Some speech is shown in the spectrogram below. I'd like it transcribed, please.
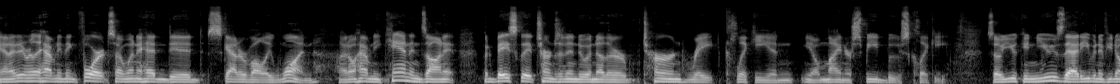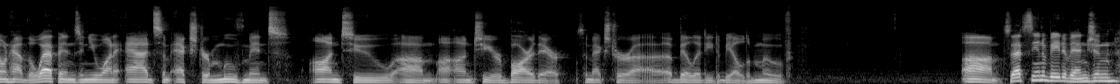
and I didn't really have anything for it, so I went ahead and did Scatter Volley 1. I don't have any cannons on it, but basically it turns it into another turn rate clicky and, you know, minor speed boost clicky. So you can use that even if you don't have the weapons and you want to add some extra movement onto um, onto your bar there, some extra uh, ability to be able to move. Um, so that's the innervated engine.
